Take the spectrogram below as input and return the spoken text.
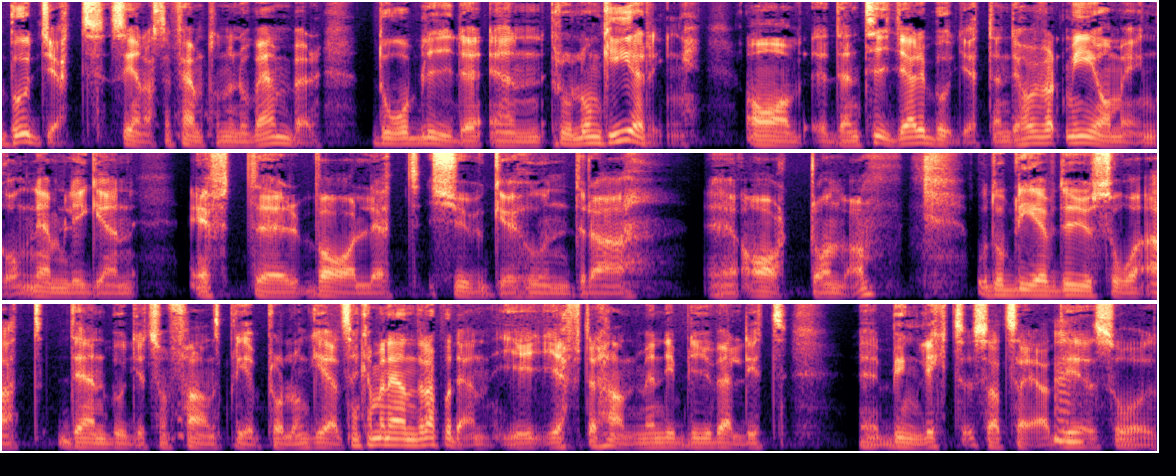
budget senast den 15 november, då blir det en prolongering av den tidigare budgeten. Det har vi varit med om en gång, nämligen efter valet 2018. Va? Och då blev det ju så att den budget som fanns blev prolongerad. Sen kan man ändra på den i, i efterhand, men det blir ju väldigt byngligt så att säga. Mm. Det, så,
